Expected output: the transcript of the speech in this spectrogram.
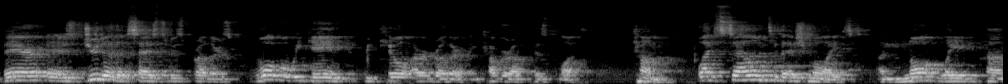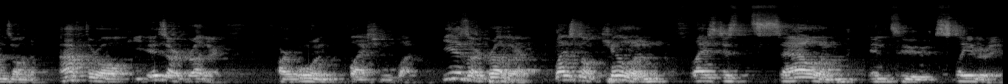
There is Judah that says to his brothers, What will we gain if we kill our brother and cover up his blood? Come, let's sell him to the Ishmaelites and not lay hands on him. After all, he is our brother, our own flesh and blood. He is our brother. Let's not kill him, let's just sell him into slavery.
